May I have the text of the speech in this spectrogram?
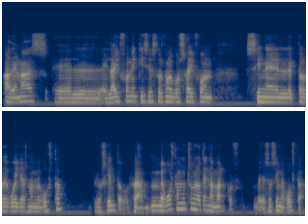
además, el, iPhone X y estos nuevos iPhone sin el lector de huellas no me gusta. Lo siento. O sea, me gusta mucho que no tenga marcos. Eso sí me gusta.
